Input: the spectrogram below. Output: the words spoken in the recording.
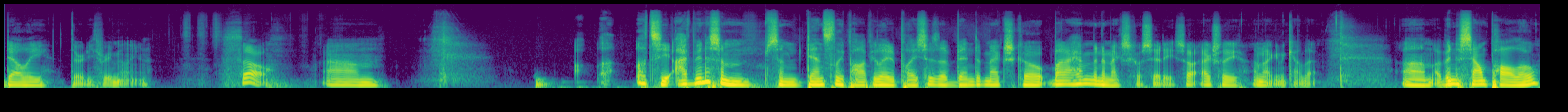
Delhi, 33 million. So, um, let's see. I've been to some some densely populated places. I've been to Mexico, but I haven't been to Mexico City. So actually, I'm not going to count that. Um, I've been to Sao Paulo,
